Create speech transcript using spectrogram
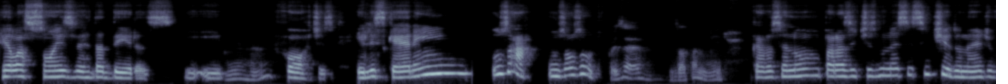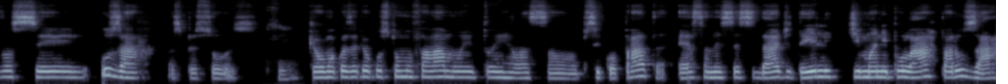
relações verdadeiras e, e uhum. fortes. Eles querem usar uns aos outros. Pois é, exatamente. Acaba sendo um parasitismo nesse sentido, né? De você usar as pessoas. Sim. Que é uma coisa que eu costumo falar muito em relação ao psicopata, é essa necessidade dele de manipular para usar.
